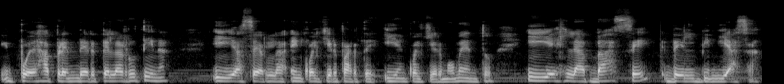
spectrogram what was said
y puedes aprenderte la rutina y hacerla en cualquier parte y en cualquier momento. Y es la base del vinyasa.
